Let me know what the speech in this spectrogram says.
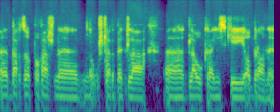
e, bardzo poważny no, uszczerbek dla, e, dla ukraińskiej obrony.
